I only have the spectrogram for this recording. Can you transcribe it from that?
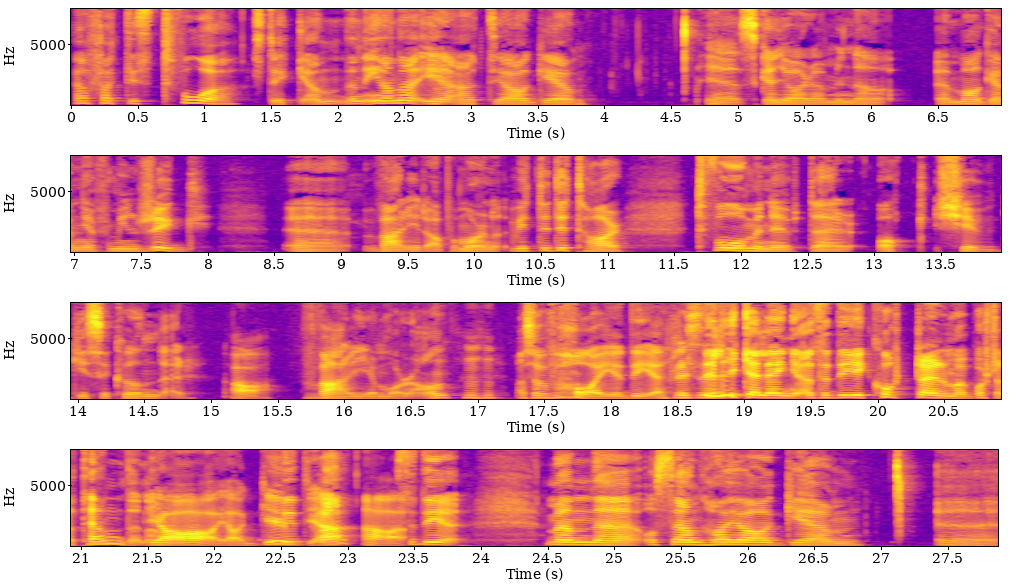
Jag har faktiskt två stycken. Den ena är att jag eh, eh, ska göra mina eh, magövningar för min rygg eh, varje dag på morgonen. Vet du, det tar två minuter och 20 sekunder Ja. Varje morgon. Alltså vad är det? Precis. Det är lika länge, alltså det är kortare än man borstar tänderna. Ja, ja, gud Det- ja. ja. Så det, men, eh, och sen har jag... ehm, eh,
